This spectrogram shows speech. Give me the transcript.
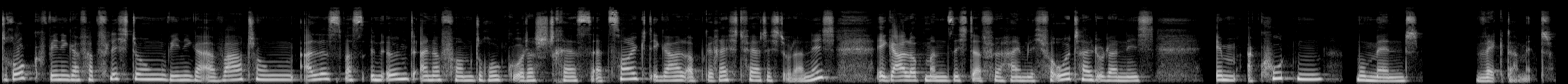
Druck, weniger Verpflichtungen, weniger Erwartungen, alles, was in irgendeiner Form Druck oder Stress erzeugt, egal ob gerechtfertigt oder nicht, egal ob man sich dafür heimlich verurteilt oder nicht, im akuten Moment weg damit.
